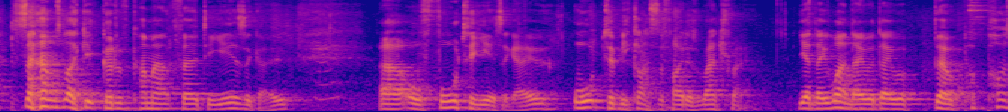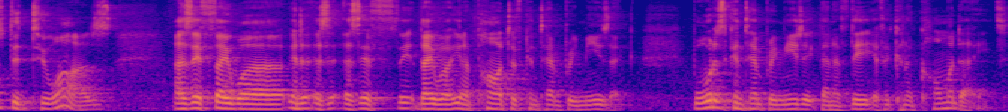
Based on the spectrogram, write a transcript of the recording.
sounds like it could have come out 30 years ago uh, or 40 years ago ought to be classified as retro. Yet they weren't. They were, they were, they were posited to us as if they were, as, as if they were you know, part of contemporary music. But what is contemporary music then if, the, if it can accommodate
